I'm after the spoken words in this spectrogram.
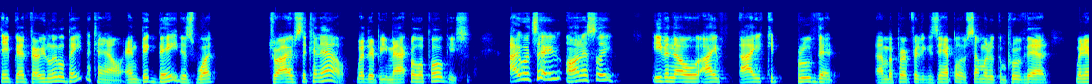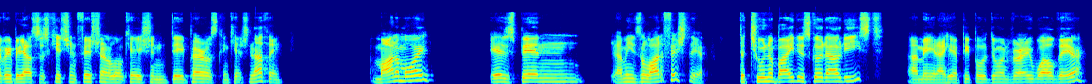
they've got very little bait in the canal, and big bait is what drives the canal, whether it be mackerel or pogies. I would say honestly, even though I I could prove that I'm a perfect example of someone who can prove that when everybody else is catching fish on a location, Dave Peros can catch nothing. Monomoy has been, I mean, there's a lot of fish there. The tuna bite is good out east. I mean, I hear people are doing very well there.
